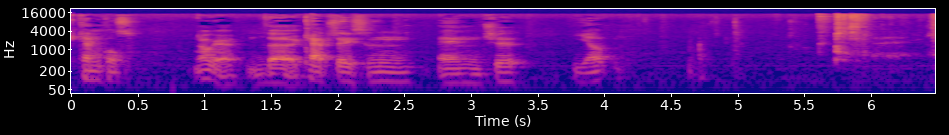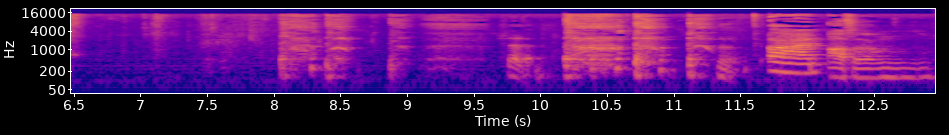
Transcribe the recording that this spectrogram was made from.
chemicals. Okay. The capsaicin and shit. Yep. Shut up. I'm awesome.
